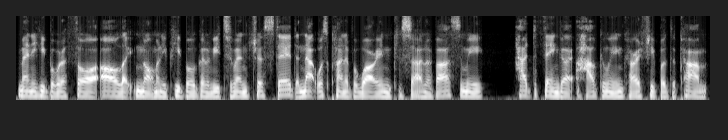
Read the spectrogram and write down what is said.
many people would have thought, oh, like not many people are going to be too interested, and that was kind of a worrying concern of us, and we had to think like, how can we encourage people to come?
